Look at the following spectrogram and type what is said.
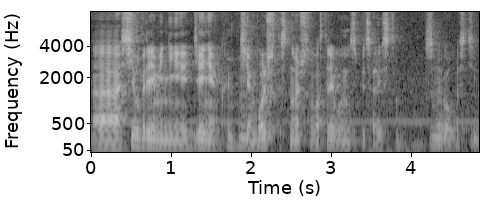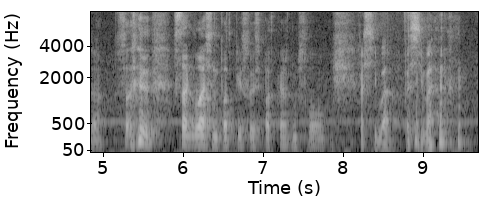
э, сил, времени, денег, Мгм. тем больше ты становишься востребованным специалистом в своей Ну, области. Да. Согласен, подписываюсь под каждым словом. Спасибо, спасибо.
